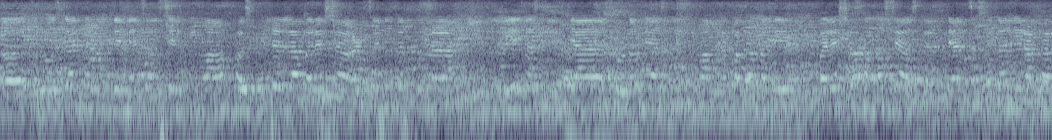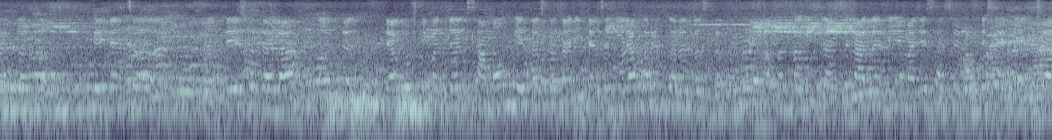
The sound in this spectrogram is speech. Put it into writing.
अ, रोजगार मिळवून देण्याचं असेल किंवा हॉस्पिटलला बऱ्याचशा अडचणी जर कोणाला येत असतील त्या सोडवणे असतील किंवा प्रभागामध्ये बऱ्याचशा समस्या असतात त्यांचं सुद्धा निराकरण करणं हे त्यांचं अ, ते स्वतःला अ, त्या- त्या गोष्टीबद्दल सामावून घेत असतात आणि त्याचं निराकरण करत असतात आपण बघितलं असेल आदरणीय माझे सासरे लोंढे साहेब यांच्या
